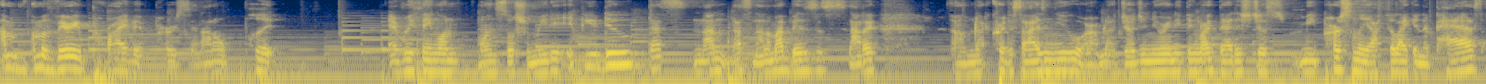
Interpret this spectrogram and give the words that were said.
i'm i'm a very private person. I don't put everything on on social media. If you do that's not that's none of my business. It's not a I'm not criticizing you or I'm not judging you or anything like that. It's just me personally. I feel like in the past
